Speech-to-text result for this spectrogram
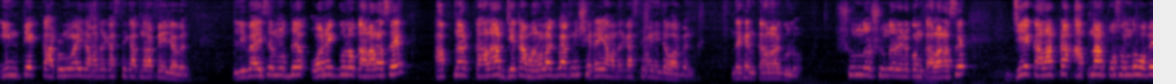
ইনটেক কার্টুন ওয়াইজ আমাদের কাছ থেকে আপনারা পেয়ে যাবেন। লিভাইসের মধ্যে অনেকগুলো কালার আছে। আপনার কালার যেটা ভালো লাগবে আপনি সেটাই আমাদের কাছ থেকে নিতে পারবেন। দেখেন কালারগুলো সুন্দর সুন্দর এরকম কালার আছে। যে কালারটা আপনার পছন্দ হবে,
